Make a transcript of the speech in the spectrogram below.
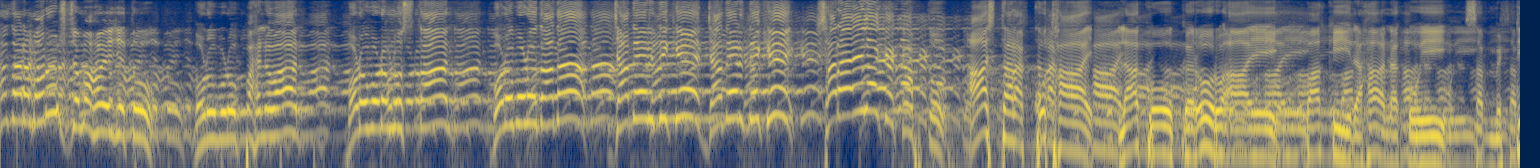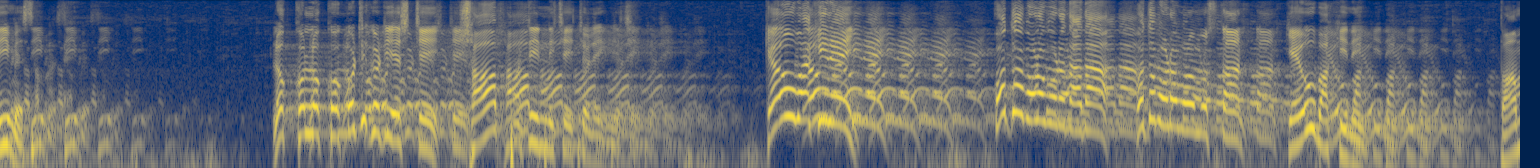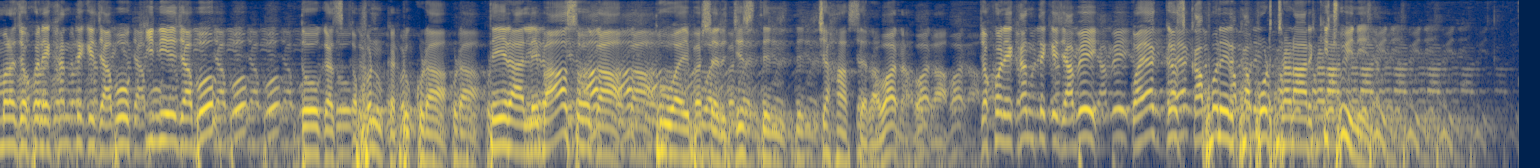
হাজার মানুষ জমা হয়ে যেত। বড় বড় পাহলওয়ান, বড় বড় মুস্তান, বড় বড় দাদা, যাদের দিকে, যাদের দেখে সারা এলাকা কাঁপতো। আজ তারা কোথায়? লাখো করোড় আয়ে, বাকি রাহা না কোই সব মিট্টি মে লক্ষ লক্ষ, কোটি কোটি এসছে, সব মাটির নিচে চলে গিয়েছে। কেউ বাকি নেই। কত বড় বড় দাদা কত বড় বড় মুস্তান। কেউ বাকি নেই। তো আমরা যখন এখান থেকে যাব কি নিয়ে যাব? দো গজ কফন কা টুকরা তেরা লিবাস হোগা তু আই বশর জিস দিন জহাं সে রওয়ানা হোগা। যখন এখান থেকে যাবে কয়েক গজ কাফনের কাপড় ছাড়া আর কিছুই নেই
